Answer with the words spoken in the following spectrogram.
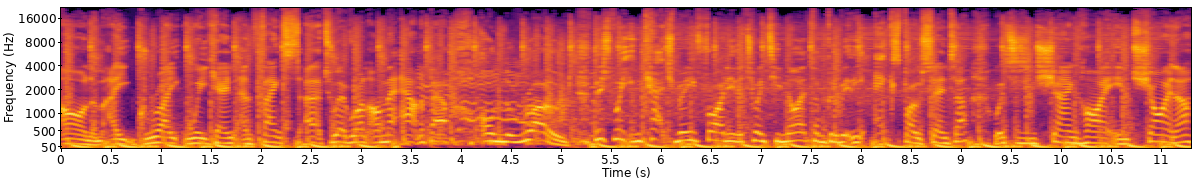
Arnhem. A great weekend and thanks uh, to everyone I met out and about on the road. This week you can catch me Friday the 29th. I'm going to be at the Expo Centre, which is in Shanghai in China.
